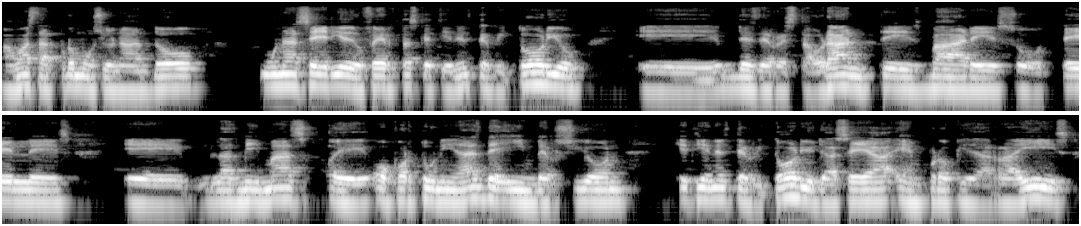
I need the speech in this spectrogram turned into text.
Vamos a estar promocionando una serie de ofertas que tiene el territorio, eh, desde restaurantes, bares, hoteles, eh, las mismas eh, oportunidades de inversión que tiene el territorio, ya sea en propiedad raíz,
